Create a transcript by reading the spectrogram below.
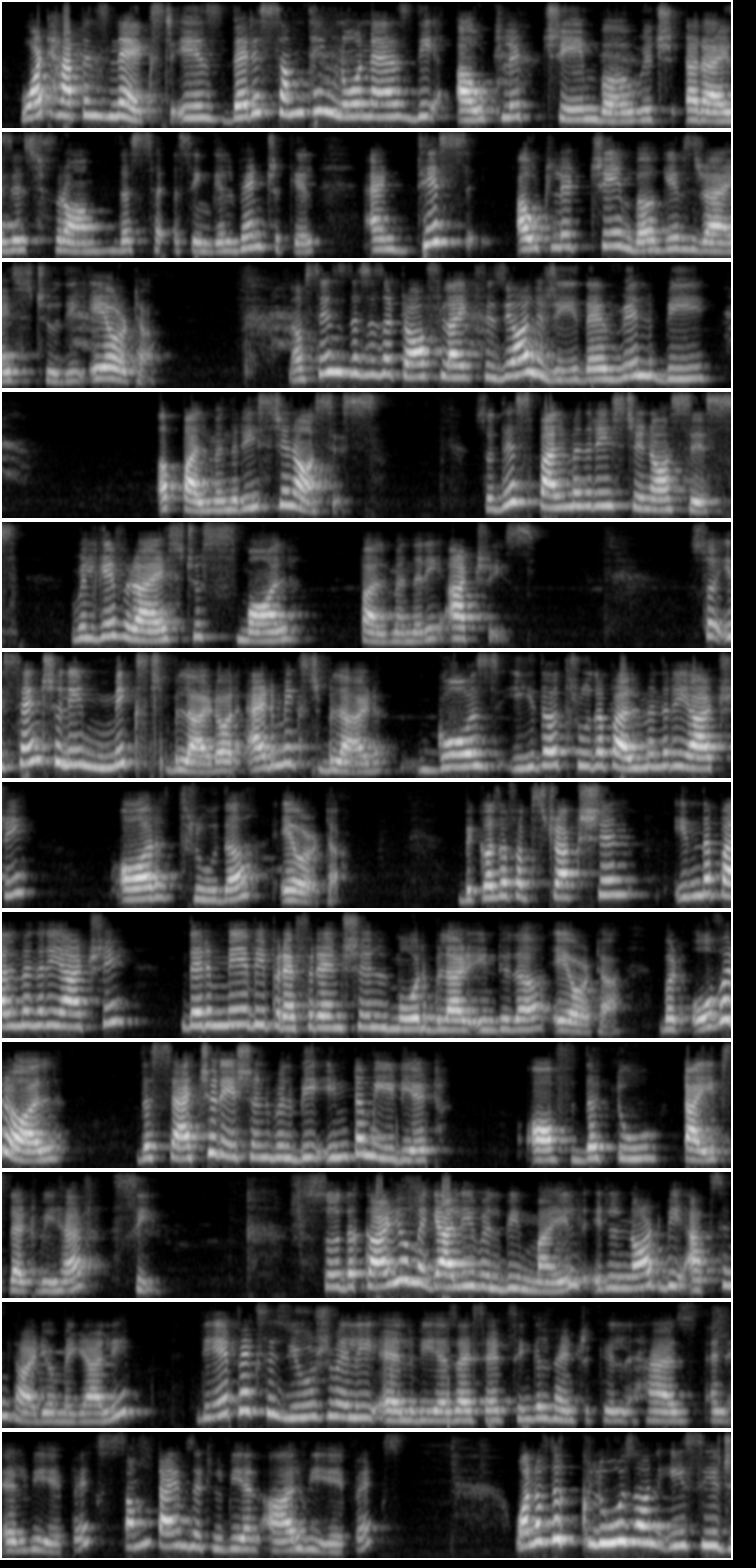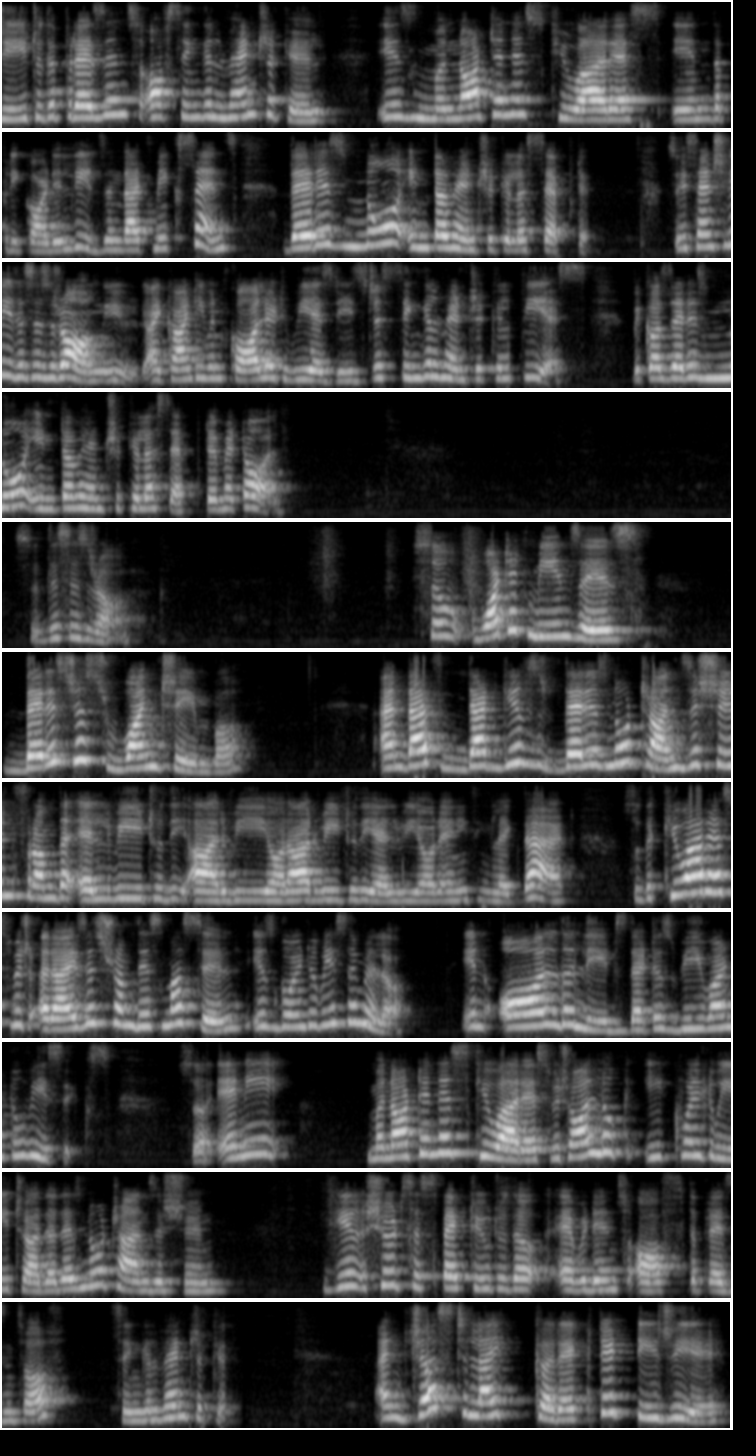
what happens next is there is something known as the outlet chamber which arises from the single ventricle and this outlet chamber gives rise to the aorta. Now, since this is a TOF-like physiology, there will be a pulmonary stenosis. So, this pulmonary stenosis will give rise to small pulmonary arteries. So, essentially mixed blood or admixed blood goes either through the pulmonary artery or through the aorta. Because of obstruction in the pulmonary artery, there may be preferential more blood into the aorta. But overall, the saturation will be intermediate of the two types that we have seen. So the cardiomegaly will be mild. It will not be absent cardiomegaly. The apex is usually LV. As I said, single ventricle has an LV apex. Sometimes it will be an RV apex. One of the clues on ECG to the presence of single ventricle is monotonous QRS in the precordial leads and that makes sense. There is no interventricular septum. So essentially this is wrong. You, I can't even call it VSD. It's just single ventricle PS because there is no interventricular septum at all. So this is wrong. So what it means is there is just one chamber and that's that gives there is no transition from the LV to the RV or RV to the LV or anything like that. So the QRS which arises from this muscle is going to be similar in all the leads that is V1 to V6. So any monotonous QRS which all look equal to each other, there's no transition, give, should suspect you to the evidence of the presence of single ventricle. And just like corrected TGA,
